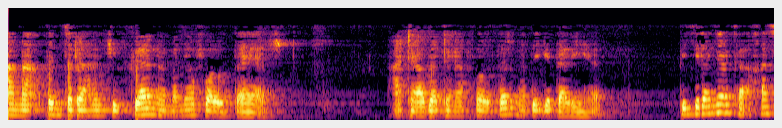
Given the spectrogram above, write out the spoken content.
Anak pencerahan juga namanya Voltaire. Ada apa dengan Voltaire nanti kita lihat. Pikirannya agak khas,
